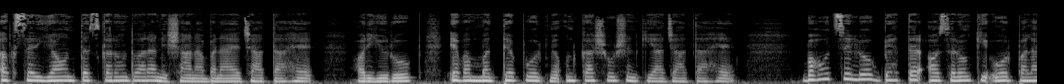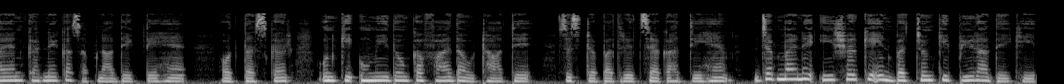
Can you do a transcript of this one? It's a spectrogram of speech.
अक्सर यौन तस्करों द्वारा निशाना बनाया जाता है और यूरोप एवं मध्य पूर्व में उनका शोषण किया जाता है बहुत से लोग बेहतर अवसरों की ओर पलायन करने का सपना देखते हैं और तस्कर उनकी उम्मीदों का फ़ायदा उठाते। सिस्टर पत्रित्सिया कहती हैं, जब मैंने ईश्वर के इन बच्चों की पीड़ा देखी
